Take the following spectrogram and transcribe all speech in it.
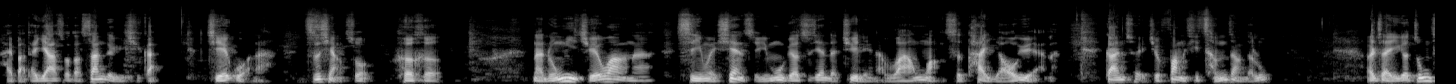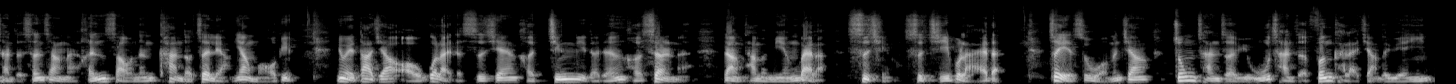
还把它压缩到三个月去干，结果呢，只想说呵呵。那容易绝望呢，是因为现实与目标之间的距离呢，往往是太遥远了，干脆就放弃成长的路。而在一个中产者身上呢，很少能看到这两样毛病，因为大家熬过来的时间和经历的人和事儿呢，让他们明白了事情是急不来的。这也是我们将中产者与无产者分开来讲的原因。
